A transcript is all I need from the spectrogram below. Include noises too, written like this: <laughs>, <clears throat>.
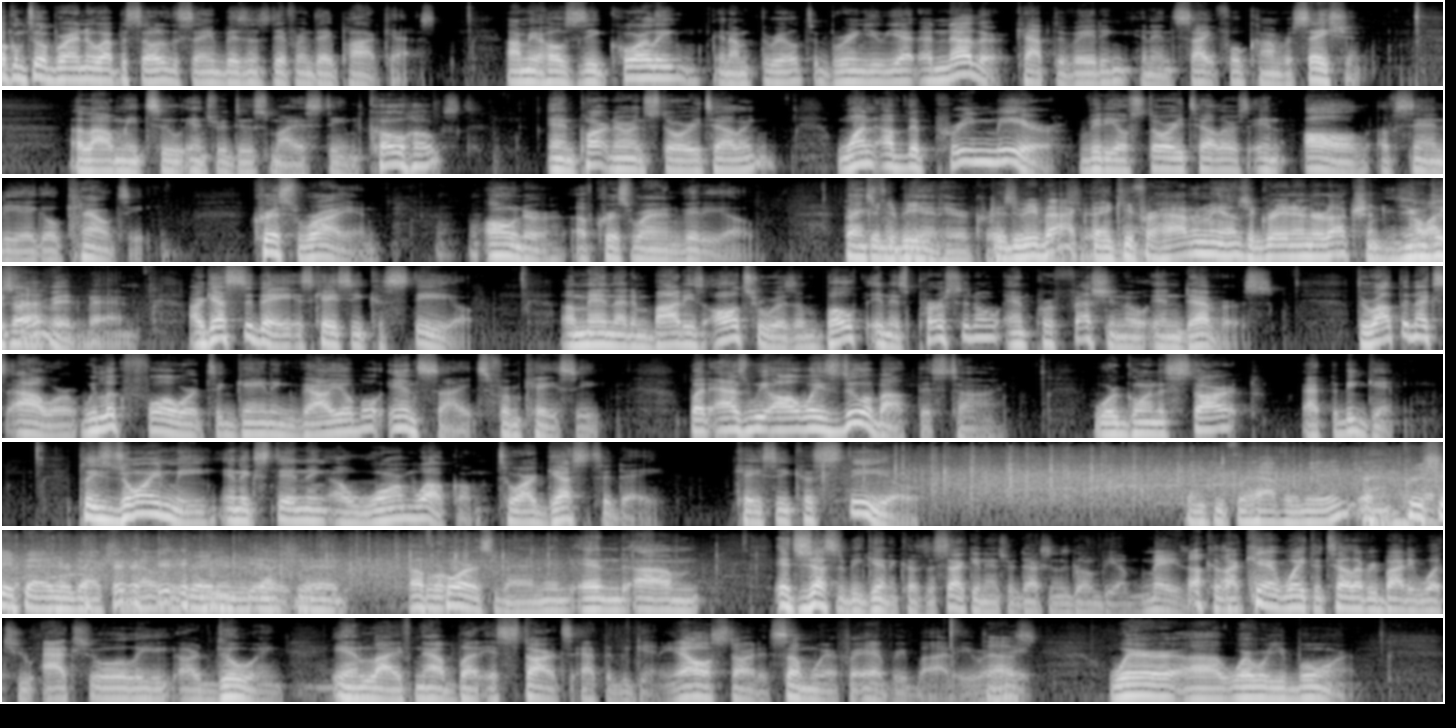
Welcome to a brand new episode of the Same Business Different Day podcast. I'm your host, Zeke Corley, and I'm thrilled to bring you yet another captivating and insightful conversation. Allow me to introduce my esteemed co host and partner in storytelling, one of the premier video storytellers in all of San Diego County, Chris Ryan, owner of Chris Ryan Video. Thanks Good for to be being here, Chris. Good to be back. Thank it, you for having me. That was a great introduction. You like deserve that. it, man. Our guest today is Casey Castillo, a man that embodies altruism both in his personal and professional endeavors. Throughout the next hour, we look forward to gaining valuable insights from Casey. But as we always do about this time, we're going to start at the beginning. Please join me in extending a warm welcome to our guest today, Casey Castillo. Thank you for having me. Appreciate that introduction. That was a great <laughs> it, introduction. Of course, man. And, and um, it's just the beginning because the second introduction is going to be amazing because I <laughs> can't wait to tell everybody what you actually are doing in life now. But it starts at the beginning. It all started somewhere for everybody, right? does. Where uh, Where were you born?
